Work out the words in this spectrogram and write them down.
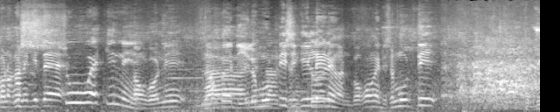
ponakan kita Suwek ini. nonggoni Nah, sampai dilumuti jental sikile jentul. dengan pokoknya disemuti. Jadi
